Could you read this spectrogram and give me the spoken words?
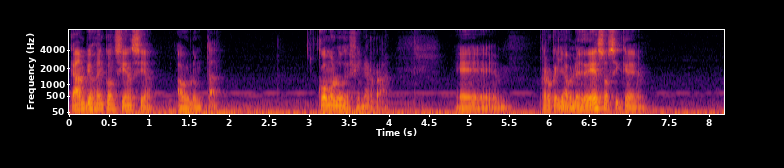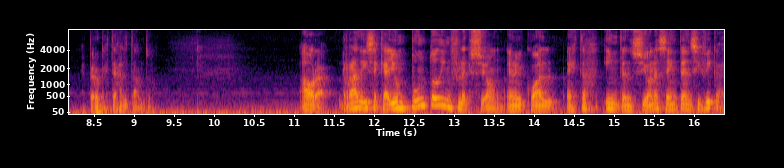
cambios en conciencia a voluntad. ¿Cómo lo define Ra? Eh, creo que ya hablé de eso, así que espero que estés al tanto. Ahora, Ra dice que hay un punto de inflexión en el cual estas intenciones se intensifican.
